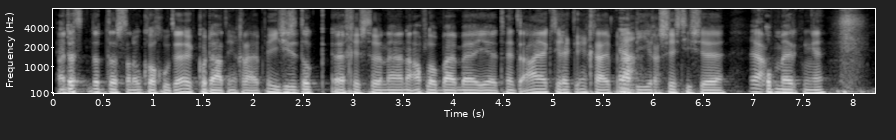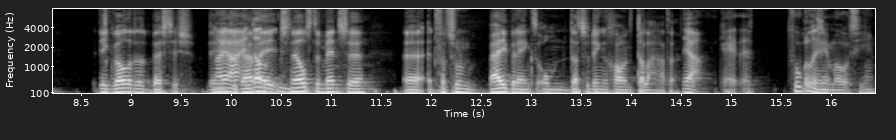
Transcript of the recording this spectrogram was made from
Maar dat, dat, dat is dan ook wel goed, hè? Kordaat ingrijpen. Je ziet het ook gisteren na, na afloop bij, bij Twente Ajax direct ingrijpen. Ja. Na die racistische Ja. opmerkingen. Ik denk wel dat het het best is. Ik denk Nou ja, dat je daarmee dan- het snelste mensen het fatsoen bijbrengt om dat soort dingen gewoon te laten. Ja, kijk, voetbal is emotie.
